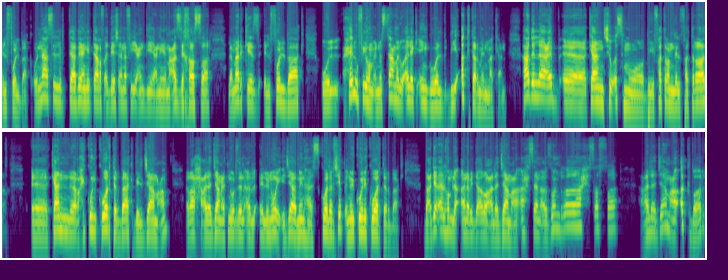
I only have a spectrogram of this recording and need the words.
ال full back والناس اللي بتتابعني بتعرف قديش أنا في عندي يعني معزة خاصة لمركز ال full back والحلو فيهم إنه استعملوا اليك إنجولد باكثر من مكان. هذا اللاعب آه، كان شو اسمه بفترة من الفترات آه، كان راح يكون quarterback بالجامعة. راح على جامعة نورثرن الينوي اجى منها scholarship إنه يكون quarterback بعدين قال لهم لا أنا بدي أروح على جامعة أحسن. أظن راح صفى على جامعة أكبر.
